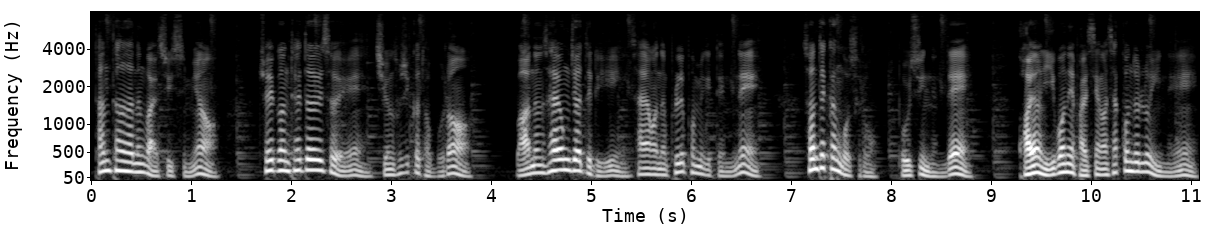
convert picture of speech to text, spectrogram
탄탄하다는 걸 알 수 있으며 최근 테더에서의 지원 소식과 더불어 많은 사용자들이 사용하는 플랫폼이기 때문에 선택한 것으로 볼 수 있는데 과연 이번에 발생한 사건들로 인해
